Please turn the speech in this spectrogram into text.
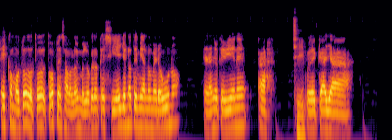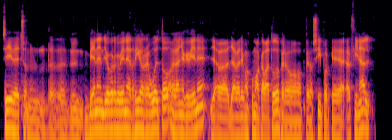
es como todo, todos pensamos lo mismo. Yo creo que si ellos no tenían número uno, el año que viene, ah, puede que haya... Sí, de hecho, mm, vienen, yo creo que viene Río Revuelto el año que viene, ya, ya veremos cómo acaba todo, pero, pero sí, porque al final,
